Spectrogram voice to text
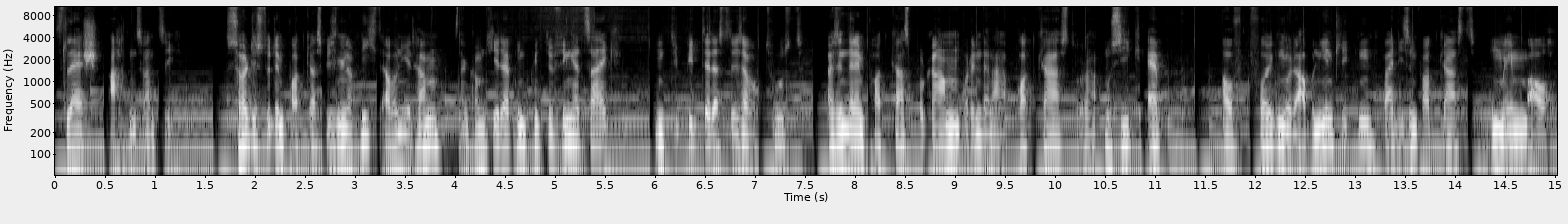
slash 28. Solltest du den Podcast bislang noch nicht abonniert haben, dann kommt hier der Wink mit dem Fingerzeig und die Bitte, dass du das einfach tust, also in deinem Podcast-Programm oder in deiner Podcast- oder Musik-App auf Folgen oder Abonnieren klicken bei diesem Podcast, um eben auch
